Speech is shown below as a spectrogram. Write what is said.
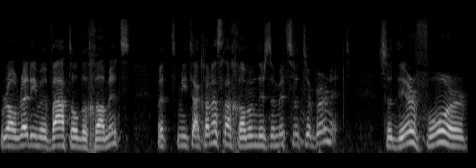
we're already mevatel the chametz, but mitakanas chachamim, there's a mitzvah to burn it. So therefore,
